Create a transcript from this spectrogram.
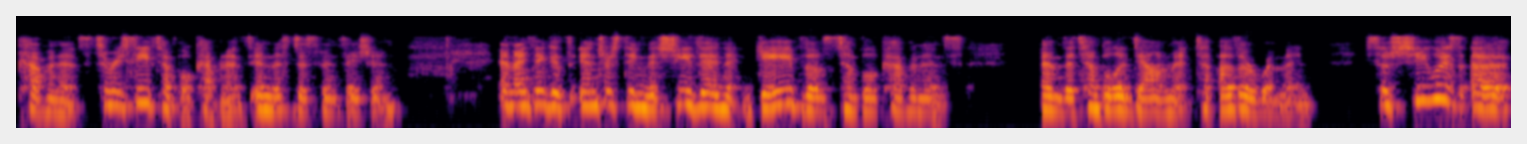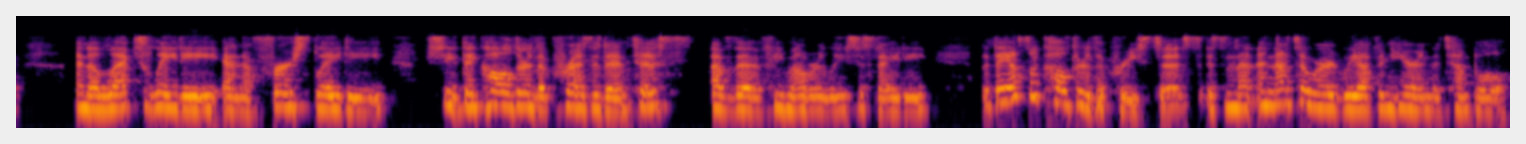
covenants, to receive temple covenants in this dispensation. And I think it's interesting that she then gave those temple covenants and the temple endowment to other women. So she was a, an elect lady and a first lady. She they called her the presidentess of the Female Relief Society, but they also called her the priestess. Isn't that? And that's a word we often hear in the temple,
